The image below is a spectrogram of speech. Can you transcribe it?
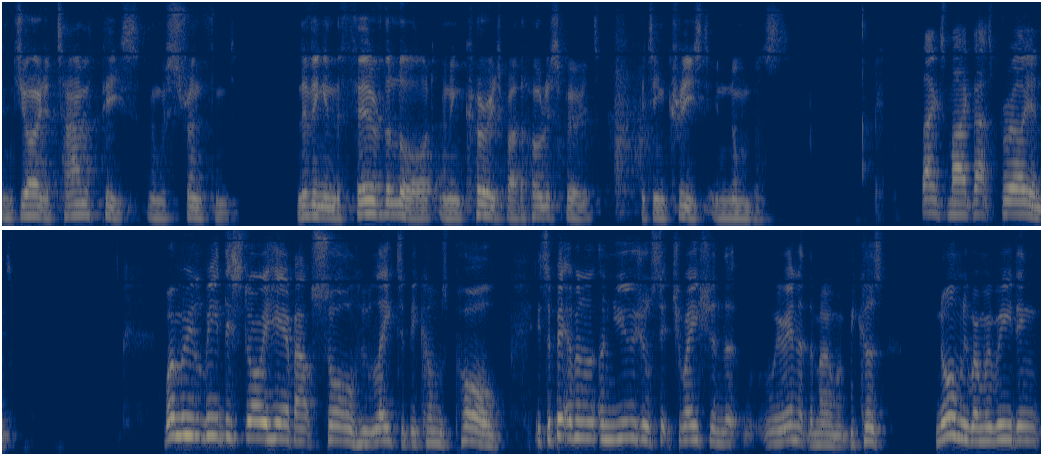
enjoyed a time of peace and was strengthened living in the fear of the Lord and encouraged by the Holy Spirit, it increased in numbers. Thanks, Mike. That's brilliant. When we read this story here about Saul, who later becomes Paul, it's a bit of an unusual situation that we're in at the moment because normally when we're reading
